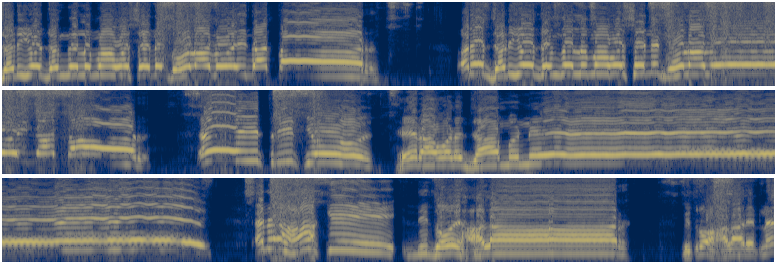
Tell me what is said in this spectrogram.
જડિયો જંગલમાં વસે ને ઘોડા નો દાતાર. અરે જડિયો જંગલમાં વસે ને ઢોલાલો એ ઈ ત્રીત્યો હે રાવણ જામને. અને હાકી દીધો હાલાર. મિત્રો, હાલાર એટલે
